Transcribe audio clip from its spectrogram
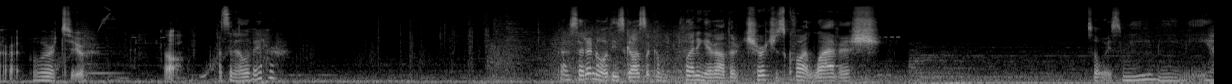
Alright, where to? Oh, that's an elevator? Guys, I don't know what these guys are complaining about. Their church is quite lavish. It's always me, me, me.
